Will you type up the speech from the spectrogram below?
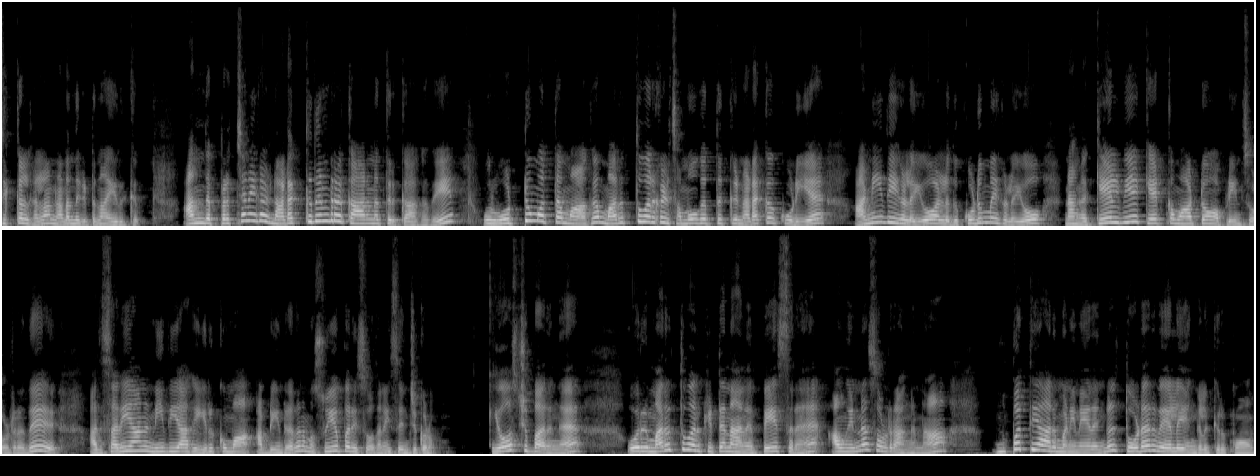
சிக்கல்கள்லாம் நடந்துக்கிட்டு தான் இருக்குது அந்த பிரச்சனைகள் நடக்குதுன்ற காரணத்திற்காகவே ஒரு ஒட்டுமொத்தமாக மருத்துவர்கள் சமூகத்துக்கு நடக்கக்கூடிய அநீதிகளையோ அல்லது கொடுமைகளையோ நாங்கள் கேள்வியே கேட்க மாட்டோம் அப்படின்னு சொல்கிறது அது சரியான நீதியாக இருக்குமா? அப்படின்றத நம்ம சுயபரிசோதனை செஞ்சுக்கணும். யோசிச்சு பாருங்கள் ஒரு மருத்துவர்கிட்ட நான் பேசுகிறேன் அவங்க என்ன சொல்கிறாங்கன்னா முப்பத்தி ஆறு மணி நேரங்கள் தொடர் வேலை எங்களுக்கு இருக்கும்.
